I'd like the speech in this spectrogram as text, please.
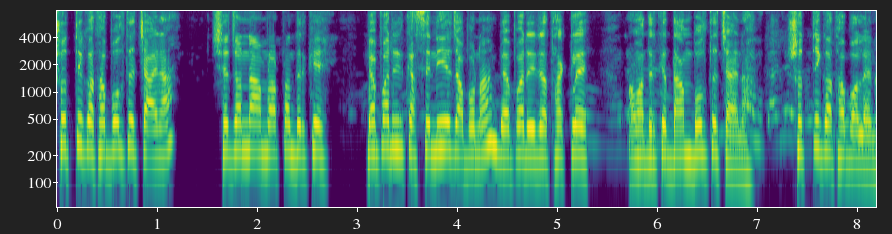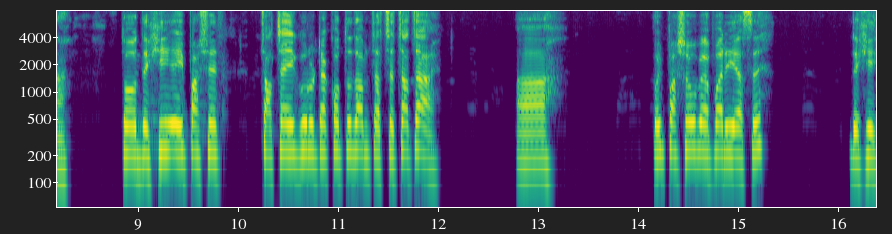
সত্যি কথা বলতে চায় না। সেজন্য আমরা আপনাদেরকে ব্যাপারীর কাছে নিয়ে যাব না। ব্যাপারীরা থাকলে আমাদেরকে দাম বলতে চায় না। সত্যি কথা বলে না। তো দেখি এই পাশের চাচা, এই গরুটা কত দাম চাচ্ছে? চাচা ওই পাশেও ব্যাপারী আছে। দেখি।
